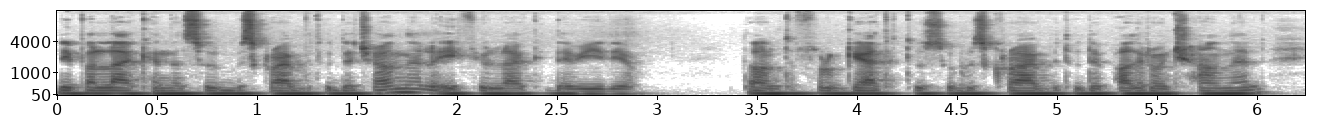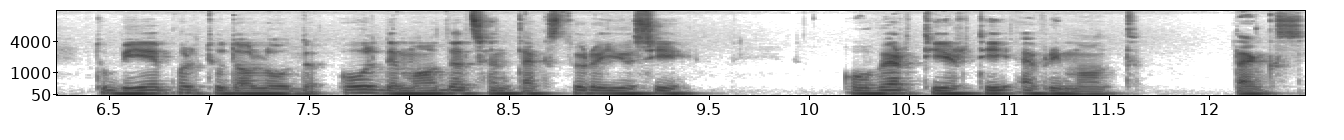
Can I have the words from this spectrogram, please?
Leave a like and subscribe to the channel if you like the video. Don't forget to subscribe to the Patreon channel to be able to download all the models and texture you see, over 30 every month. Thanks.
